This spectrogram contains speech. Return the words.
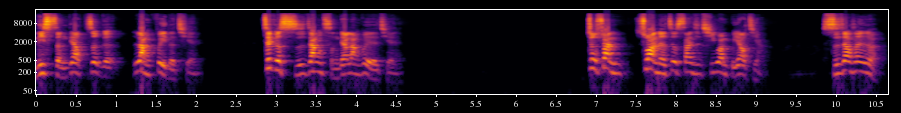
你省掉这个浪费的钱，这个十张省掉浪费的钱。就算赚了这三十七万，不要讲十张三十万，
